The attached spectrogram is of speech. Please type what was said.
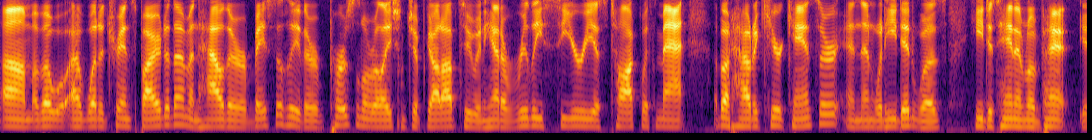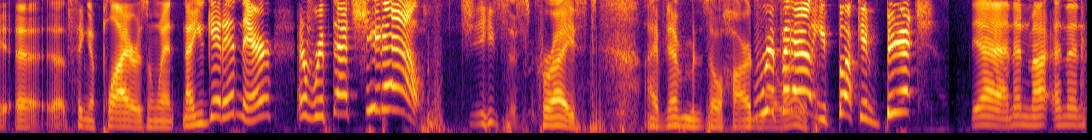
um, about wh- uh, what had transpired to them and how their basically their personal relationship got up to. And he had a really serious talk with Matt about how to cure cancer. And then what he did was he just handed him a, pa- uh, a thing of pliers and went, "Now you get in there and rip that shit out." Jesus Christ! I've never been so hard. in Rip it life. out, you fucking bitch! Yeah, and then my, and then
